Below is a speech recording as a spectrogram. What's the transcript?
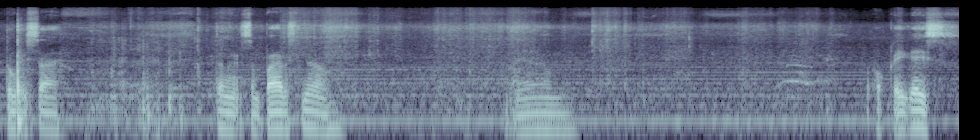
Itong isa. Itong isang pares niya oh. Ayan. Okay guys.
